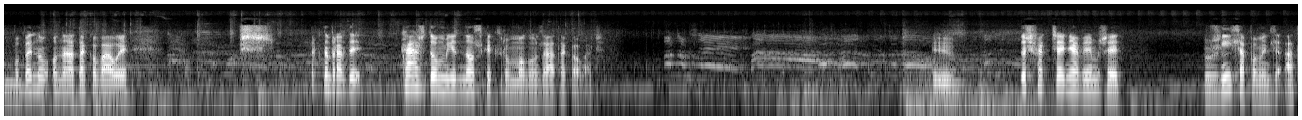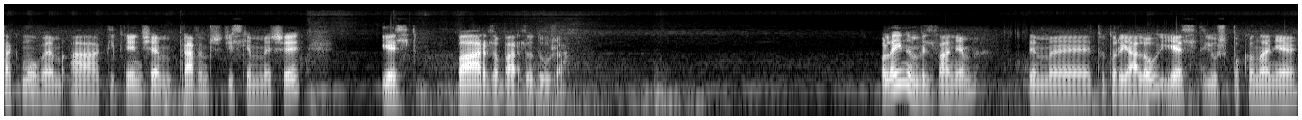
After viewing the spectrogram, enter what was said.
bo będą one atakowały tak naprawdę każdą jednostkę, którą mogą zaatakować. Y, z doświadczenia wiem, że różnica pomiędzy atak move'em a kliknięciem prawym przyciskiem myszy jest bardzo, bardzo duża. Kolejnym wyzwaniem tym e, tutorialu jest już pokonanie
